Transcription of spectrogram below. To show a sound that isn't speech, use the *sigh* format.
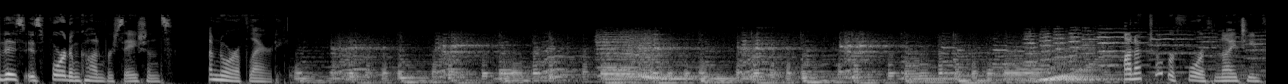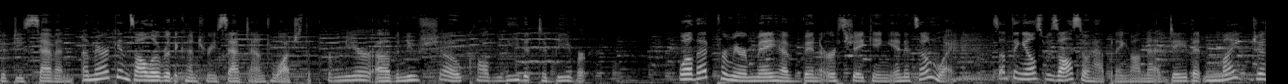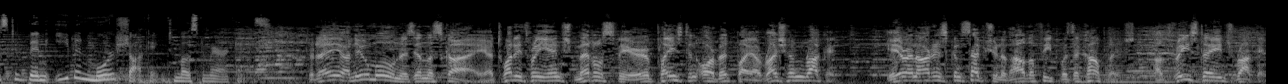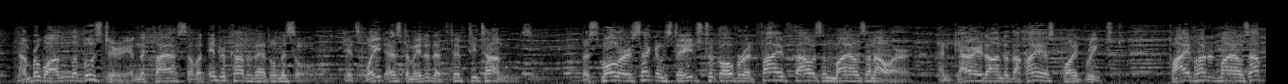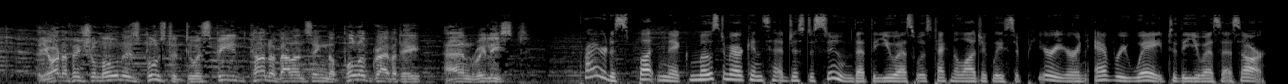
This is Fordham Conversations. I'm Nora Flaherty. On October 4th, 1957, Americans all over the country sat down to watch the premiere of a new show called Leave It to Beaver. While that premiere may have been earth shaking in its own way, something else was also happening on that day that might just have been even more shocking to most Americans. Today, a new moon is in the sky, a 23 inch metal sphere placed in orbit by a Russian rocket. Here, an artist's conception of how the feat was accomplished. A three stage rocket. Number one, the booster in the class of an intercontinental missile. Its weight estimated at 50 tons. The smaller second stage took over at 5,000 miles an hour and carried on to the highest point reached. 500 miles up, the artificial moon is boosted to a speed counterbalancing the pull of gravity and released. Prior to Sputnik, most Americans had just assumed that the U.S. was technologically superior in every way to the USSR.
